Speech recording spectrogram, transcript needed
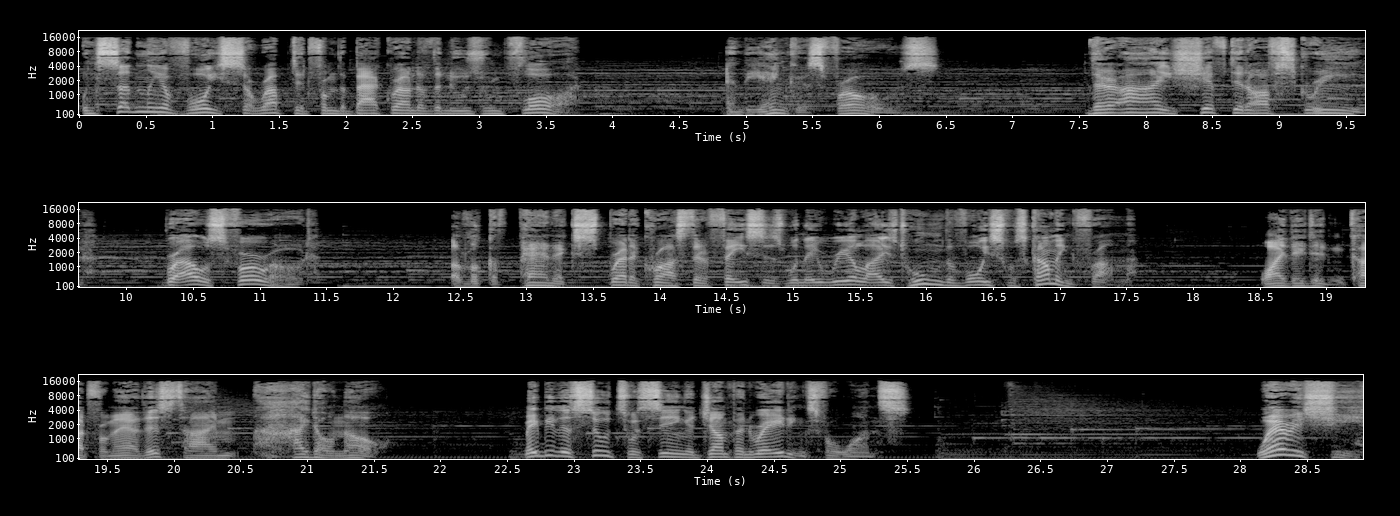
when suddenly a voice erupted from the background of the newsroom floor, and the anchors froze. Their eyes shifted off screen, brows furrowed. A look of panic spread across their faces when they realized whom the voice was coming from. Why they didn't cut from air this time, I don't know. Maybe the suits were seeing a jump in ratings for once. Where is she?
